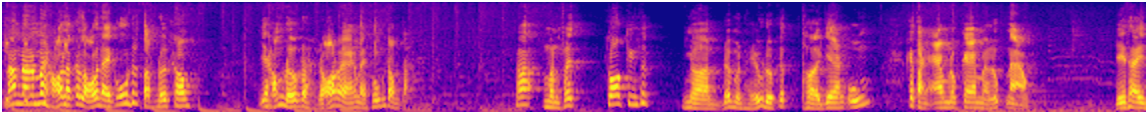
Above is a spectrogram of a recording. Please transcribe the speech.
Nó nó mới hỏi là cái loại này có uống trước tập được không? Vậy không được rồi rõ ràng này phải uống trong tập đó, mình phải có kiến thức nền để mình hiểu được cái thời gian uống cái thằng aminocam này lúc nào. Vậy thì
